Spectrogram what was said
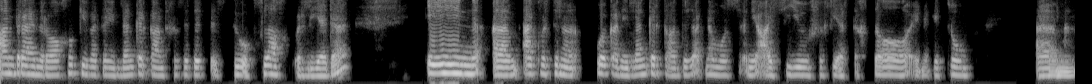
Andre en Rageltjie wat aan die linkerkant gesit het is toe op slag oorlede. En ehm um, ek was toe nou ook aan die linkerkant, dus ek nou mos in die ICU vir 40 dae en ek het klomp ehm um,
